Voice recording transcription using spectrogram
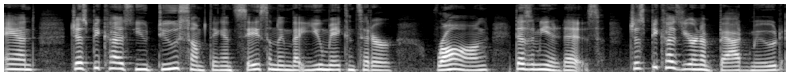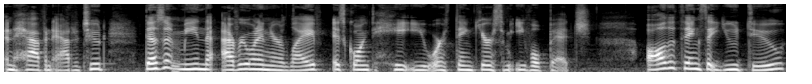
And just because you do something and say something that you may consider wrong doesn't mean it is. Just because you're in a bad mood and have an attitude doesn't mean that everyone in your life is going to hate you or think you're some evil bitch. All the things that you do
